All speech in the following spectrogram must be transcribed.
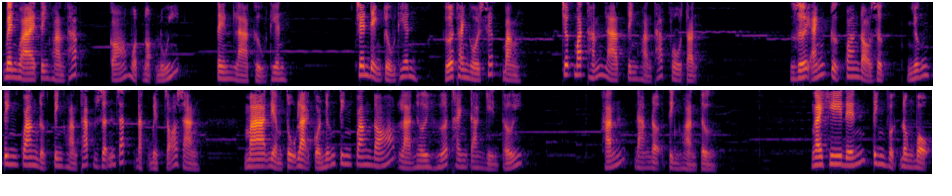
Bên ngoài tinh hoàn tháp có một ngọn núi, tên là Cửu Thiên. Trên đỉnh Cửu Thiên, hứa thanh ngồi xếp bằng, trước mắt hắn là tinh hoàn tháp vô tận. Dưới ánh cực quang đỏ rực, những tinh quang được tinh hoàn tháp dẫn dắt đặc biệt rõ ràng, mà điểm tụ lại của những tinh quang đó là nơi hứa thanh đang nhìn tới. Hắn đang đợi tinh hoàn tử. Ngay khi đến tinh vực đông bộ,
